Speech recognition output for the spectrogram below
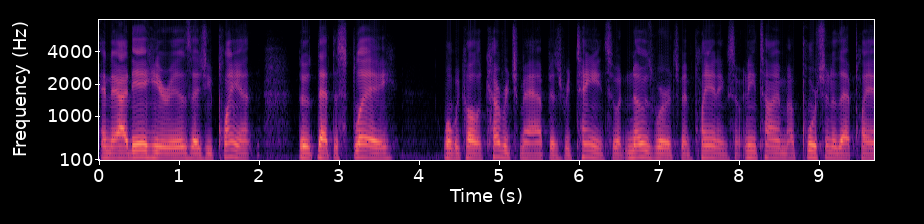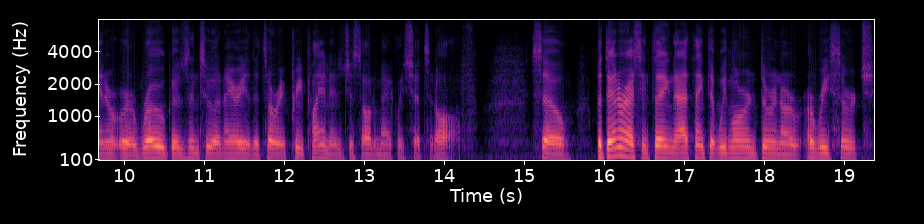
and the idea here is as you plant, the, that display, what we call a coverage map, is retained so it knows where it's been planting. So anytime a portion of that planter or a row goes into an area that's already pre-planted, it just automatically shuts it off. So, but the interesting thing that I think that we learned during our, our research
